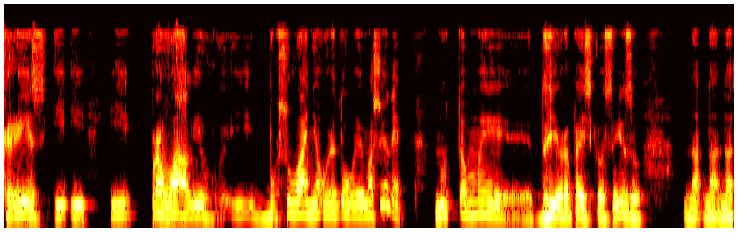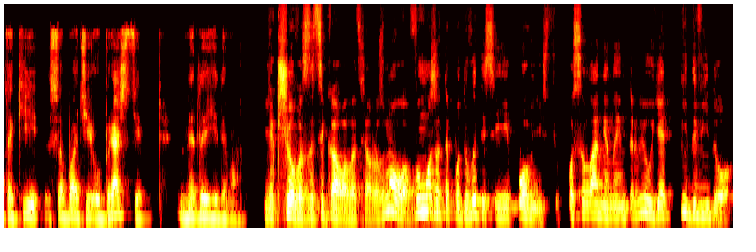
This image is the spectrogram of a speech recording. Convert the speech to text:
криз і, і, і провалів, і буксування урядової машини, ну то ми до Європейського Союзу на, на, на такій собачій упряжці не доїдемо. Якщо вас зацікавила ця розмова, ви можете подивитися її повністю. Посилання на інтерв'ю є під відео.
